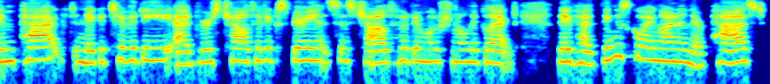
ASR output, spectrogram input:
impact negativity adverse childhood experiences childhood emotional neglect. They've had things going on in their past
